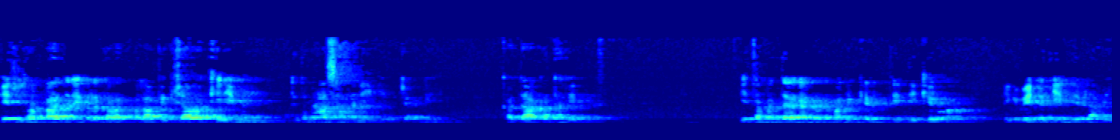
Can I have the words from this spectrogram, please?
හේතු සම්පාදනය කළ තවත් බල අපේක්ෂාවක් කිරීම ඒක තමයි අසහනය කියන්නේ. කදාකත් හරියට. ඒ තමයි දැනගන්න ඕනේ මගේ කෙනෙක් තියෙන්නේ කියනවා. ඒක වෙන්න තියෙන දේ ලාභයි.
